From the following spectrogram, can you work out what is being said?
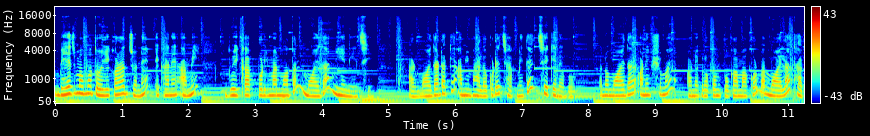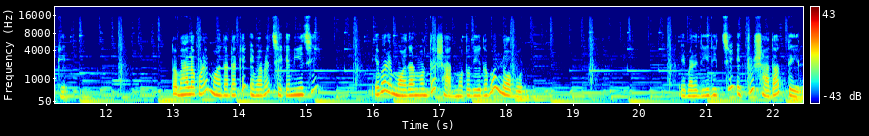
ভেজ মোমো তৈরি করার জন্য এখানে আমি দুই কাপ পরিমাণ মতন ময়দা নিয়ে নিয়েছি। আর ময়দাটাকে আমি ভালো করে ছাঁকনিতে ছেঁকে নেব। কেন ময়দায় অনেক সময় অনেক রকম পোকামাকড় বা ময়লা থাকে। তো ভালো করে ময়দাটাকে এভাবে ছেঁকে নিয়েছি। এবারে ময়দার মধ্যে স্বাদ মতো দিয়ে দেবো লবণ। এবারে দিয়ে দিচ্ছি একটু সাদা তেল।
